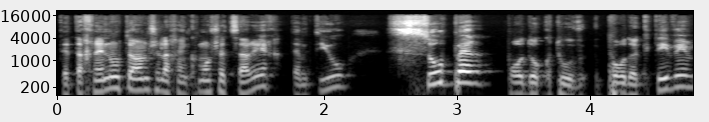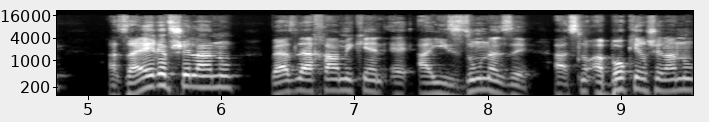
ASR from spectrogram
תתכננו את היום שלכם כמו שצריך, אתם תהיו סופר פרודקטיביים. אז הערב שלנו, ואז לאחר מכן אה, האיזון הזה, הבוקר שלנו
